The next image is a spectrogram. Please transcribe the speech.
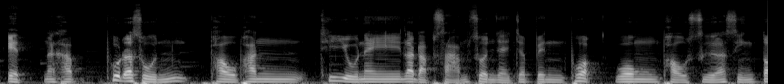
11 นะครับ พูดอสูรเผ่าพันธุ์ที่อยู่ในระดับ 3 ส่วนใหญ่จะเป็นพวกวงเผ่าเสือสิงโต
